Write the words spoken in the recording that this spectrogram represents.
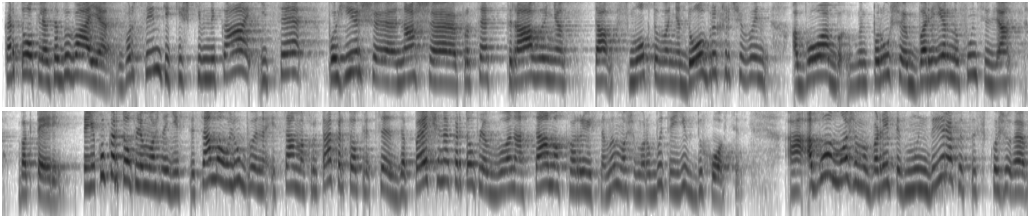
Картопля забиває ворсинки кишківника, і це погіршує наш е, процес травлення та всмоктування добрих речовин або порушує бар'єрну функцію для бактерій. Яку картоплю можна їсти? Сама улюблена і сама крута картопля це запечена картопля, бо вона сама корисна. Ми можемо робити її в духовці. Або можемо варити в мундирах е,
